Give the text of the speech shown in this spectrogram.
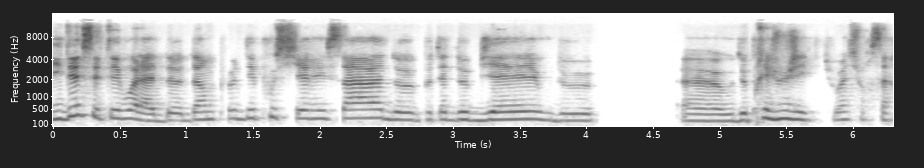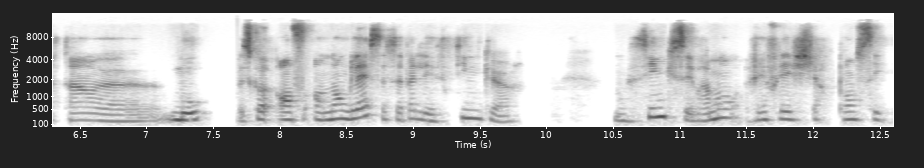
L'idée, c'était voilà, d'un peu dépoussiérer ça, de peut-être de biais ou de, euh, ou de préjugés, tu vois, sur certains euh, mots. Parce qu'en en anglais, ça s'appelle les thinkers. Donc, think, c'est vraiment réfléchir, penser.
